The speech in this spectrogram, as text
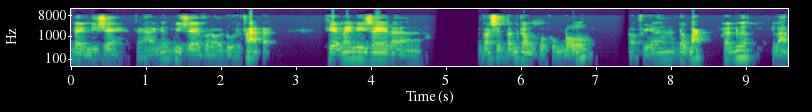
Đây là Niger cả hai nước. Niger vừa rồi đuổi Pháp đấy hiện nay Niger là có sự tấn công của khủng bố ở phía đông bắc đất nước làm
